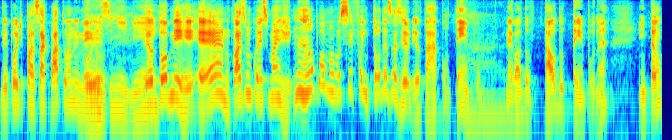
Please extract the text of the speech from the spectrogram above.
depois de passar quatro anos e meio. Conheço ninguém. Eu tô me. É, quase não conheço mais. Não, pô, mas você foi em todas as reuniões. Eu tava com tempo, Ah, negócio do tal do tempo, né? Então,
